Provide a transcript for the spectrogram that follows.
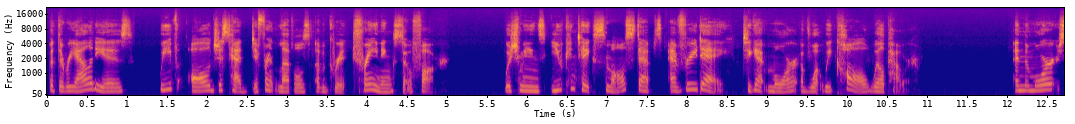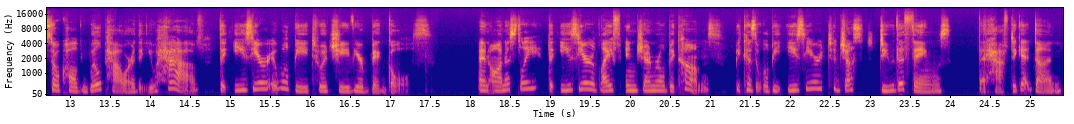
But the reality is, we've all just had different levels of grit training so far which means you can take small steps every day to get more of what we call willpower. And the more so-called willpower that you have, the easier it will be to achieve your big goals. And honestly, the easier life in general becomes because it will be easier to just do the things that have to get done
